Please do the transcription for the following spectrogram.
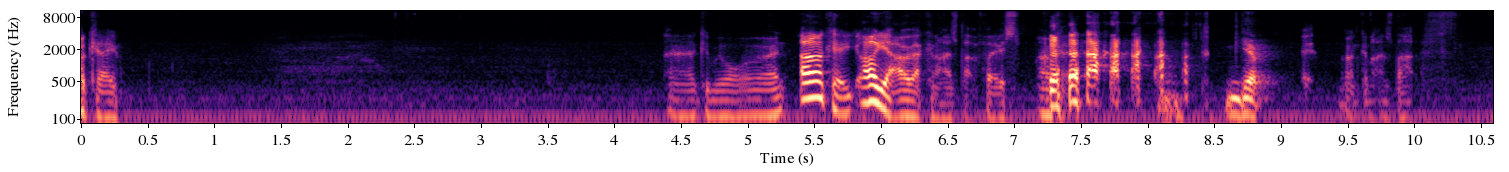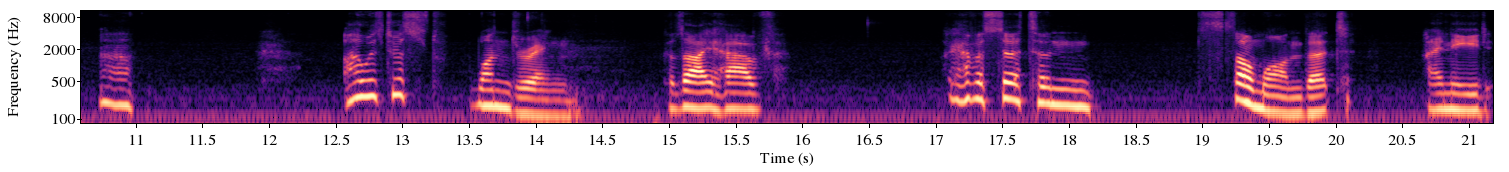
Okay. Uh, give me one moment. Okay. Oh yeah, I recognize that face. Okay, Yep. recognize that. Uh, I was just wondering, because I have, I have a certain someone that I need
